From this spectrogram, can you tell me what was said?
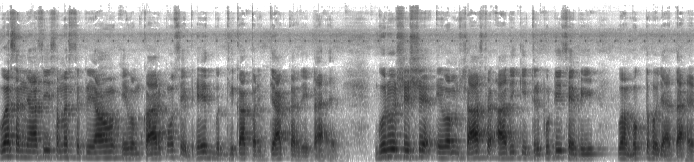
वह सन्यासी समस्त क्रियाओं एवं कारकों से भेद बुद्धि का परित्याग कर देता है। गुरु, शिष्य एवं शास्त्र आदि की त्रिपुटी से भी वह मुक्त हो जाता है।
